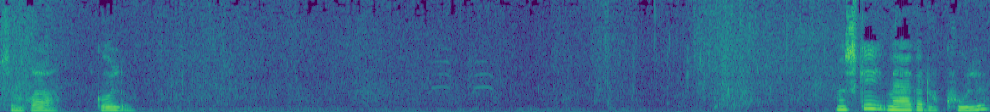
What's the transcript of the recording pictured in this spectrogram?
som rører gulvet. Måske mærker du kulde.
